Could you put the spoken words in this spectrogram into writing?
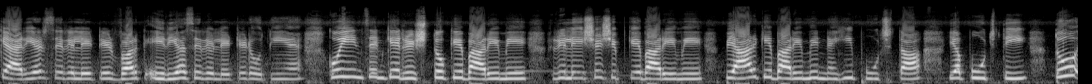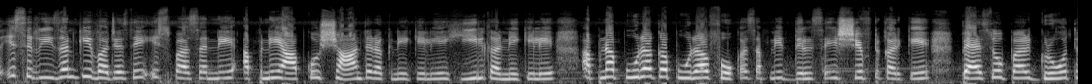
कैरियर से रिलेटेड वर्क एरिया से रिलेटेड होती हैं। कोई इनसे इनके रिश्तों के बारे में रिलेशनशिप के बारे में, प्यार के बारे में नहीं पूछता या पूछती तो इस रीज़न की वजह से इस पर्सन ने अपने आप को शांत रखने के लिए हील करने के लिए अपना पूरा का पूरा फोकस अपने दिल से शिफ्ट शिफ्ट करके पैसों पर ग्रोथ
